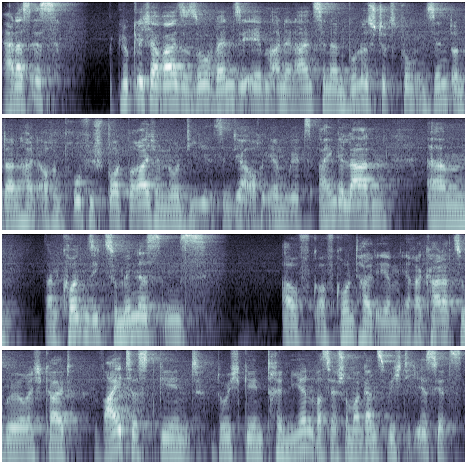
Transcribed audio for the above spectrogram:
Ja, das ist glücklicherweise so, wenn sie eben an den einzelnen Bundesstützpunkten sind und dann halt auch im Profisportbereich und nur die sind ja auch irgendwo jetzt eingeladen. Ähm, dann konnten sie zumindest auf, aufgrund halt eben ihrer Kaderzugehörigkeit weitestgehend durchgehend trainieren, was ja schon mal ganz wichtig ist. Jetzt,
